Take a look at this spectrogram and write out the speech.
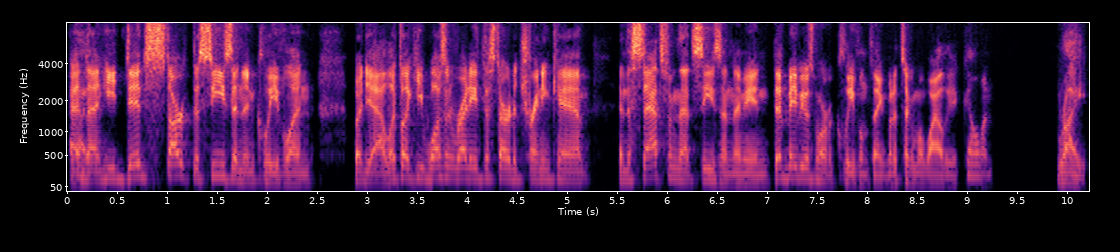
and Right. then he did start the season in Cleveland. But yeah, it looked like he wasn't ready at the start of training camp. And the stats from that season, I mean, that maybe it was more of a Cleveland thing, but it took him a while to get going. Right.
